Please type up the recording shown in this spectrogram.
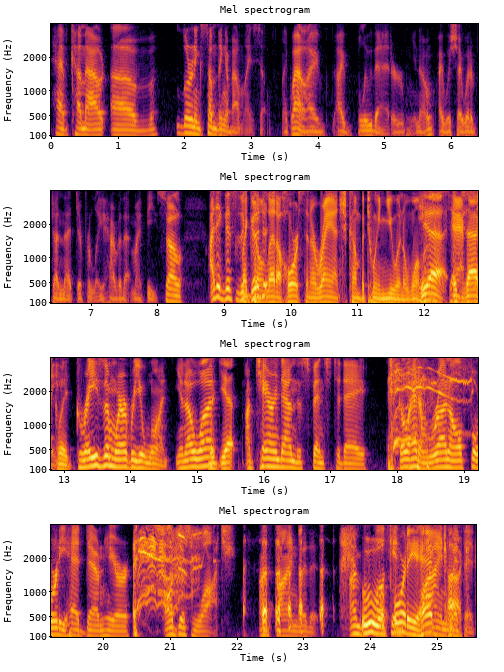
have come out of learning something about myself. Like, wow, I I blew that, or you know, I wish I would have done that differently. However, that might be. So, I think this is Like, a good. don't let a horse and a ranch come between you and a woman. Yeah. exactly. Graze them wherever you want. You know what? Yep. I'm tearing down this fence today. Go ahead and run all 40 head down here. I'll just watch. I'm fine with it. I'm Ooh, a 40 fine head cock. with it.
